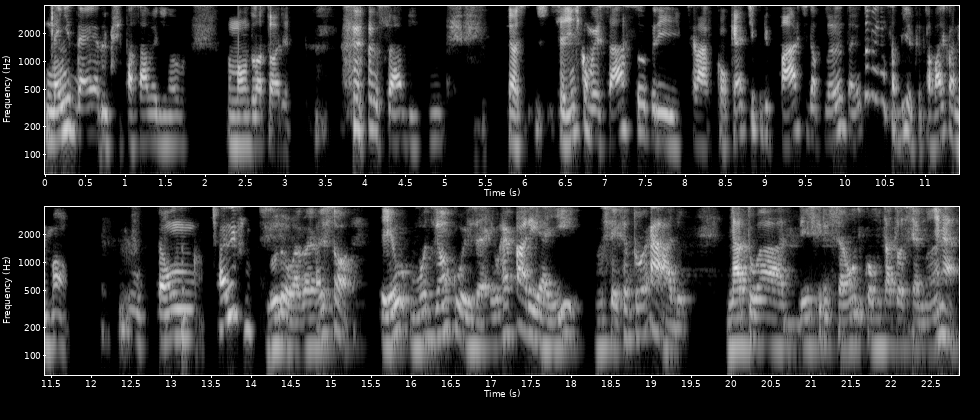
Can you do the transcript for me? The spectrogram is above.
nem ideia do que se passava de novo numa ondulatória, sabe? Se a gente conversar sobre, sei lá, qualquer tipo de parte da planta, eu também não sabia, porque eu trabalho com animal. Então, mas enfim. Mudou. Agora, olha só, eu vou dizer uma coisa. Eu reparei aí, não sei se eu estou errado, na tua descrição de como está a tua semana,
